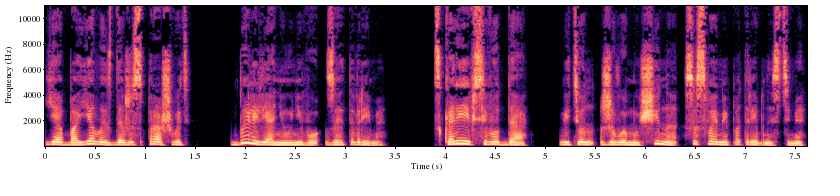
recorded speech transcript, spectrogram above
Я боялась даже спрашивать, были ли они у него за это время. Скорее всего, да, ведь он живой мужчина со своими потребностями.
